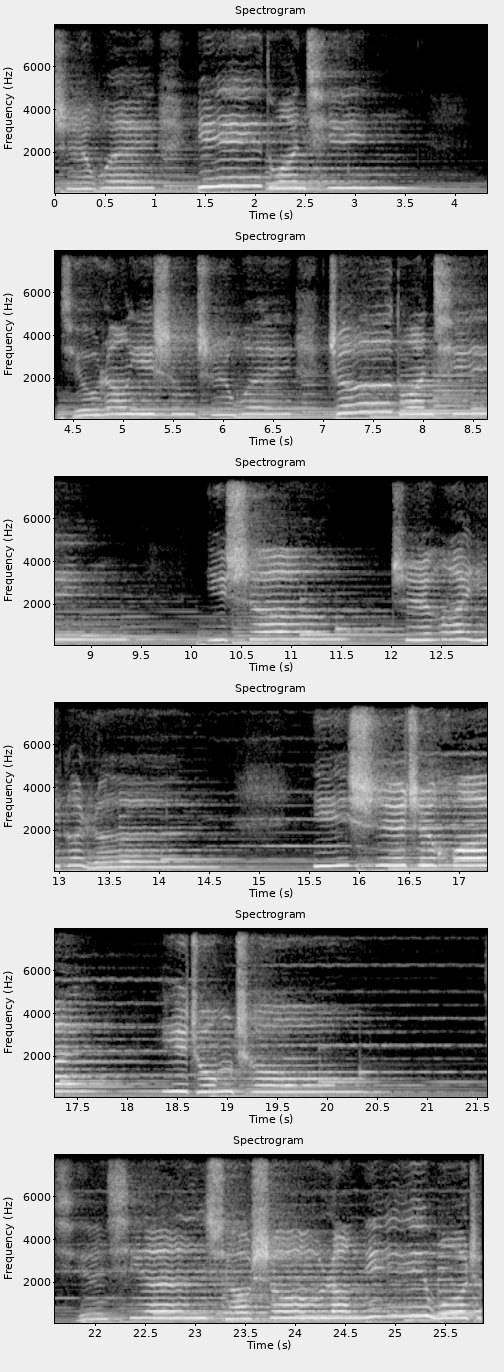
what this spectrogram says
只为一段情，就让一生只为这段情，一生只爱一个人，一世只怀一种愁。纤纤小手让你握着，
